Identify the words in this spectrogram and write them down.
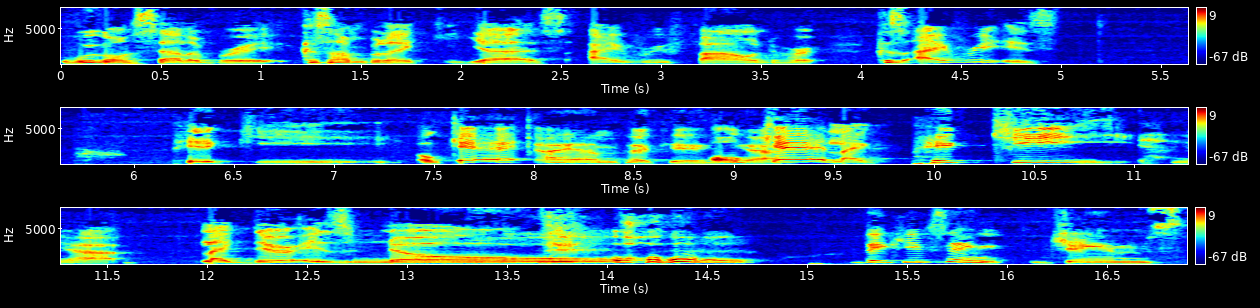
we're gonna celebrate. Cause I'm like, yes, Ivory found her. Cause Ivory is picky. Okay, I am picky. okay, like picky. Yeah. Like there is no They keep saying James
